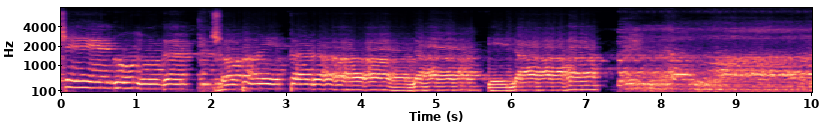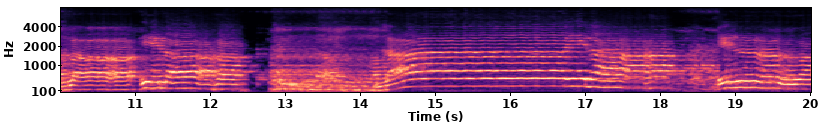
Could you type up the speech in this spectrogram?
করছে গুণগান সবাই তারা ইলাহা লা ইলাহা লা ইলাহা ইল্লাল্লাহ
